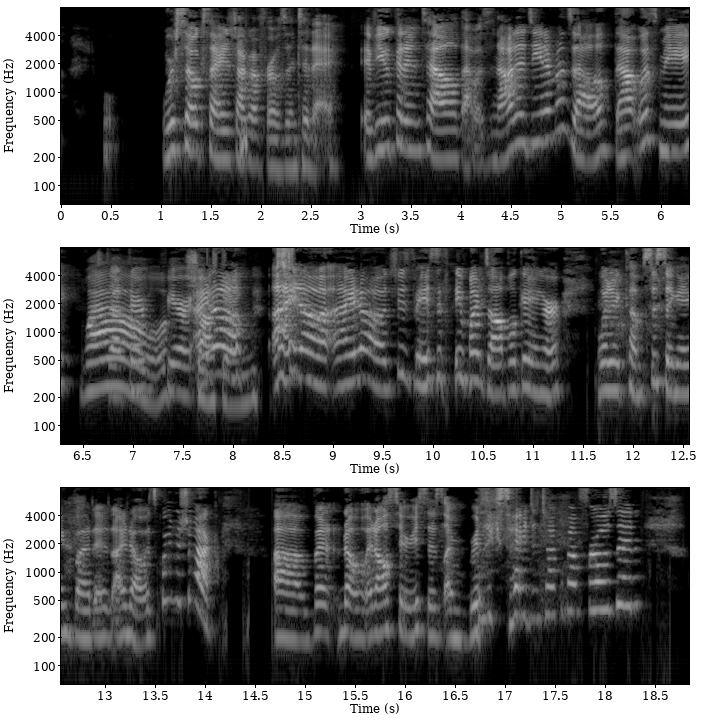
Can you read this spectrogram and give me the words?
We're so excited to talk about Frozen today. If you couldn't tell, that was not Idina Menzel. That was me. Wow. Dr. Furey. Shocking. I know, I know, I know. She's basically my doppelganger when it comes to singing, but it, I know it's going to shock. Uh, but no, in all seriousness, I'm really excited to talk about Frozen.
